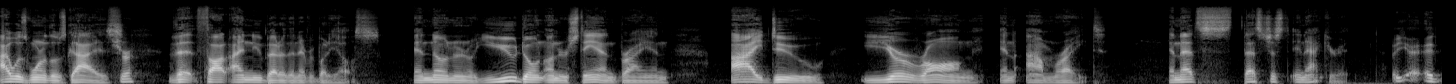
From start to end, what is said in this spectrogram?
I was one of those guys Sure. that thought I knew better than everybody else. And no, no, no, you don't understand, Brian. I do. You're wrong and I'm right. And that's that's just inaccurate. Yeah, it,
